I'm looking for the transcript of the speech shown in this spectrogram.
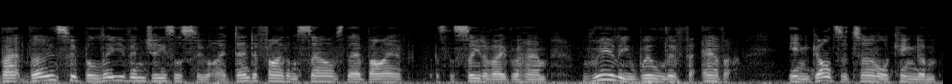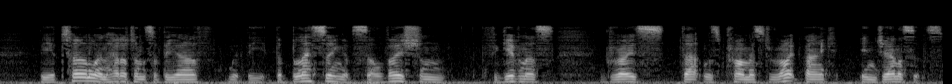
that those who believe in Jesus, who identify themselves thereby as the seed of Abraham, really will live forever in God's eternal kingdom, the eternal inheritance of the earth, with the, the blessing of salvation, forgiveness, grace that was promised right back in Genesis.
